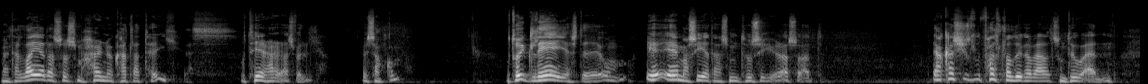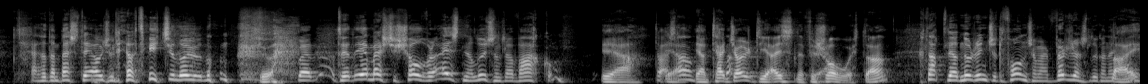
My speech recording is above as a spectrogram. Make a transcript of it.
Men det leier det så som herren og kallar tøy. Yes. Og til herres velja. Vi samkommer. Og tog gledes det om, jeg, jeg må si det som du sier, altså at jeg har kanskje ikke følt det likevel som du enn. Jeg er den beste jeg har ikke at ikke løy noen. Men jeg merker ikke selv hvor eisen jeg løy som er vakuum. Ja, ja, ja, det gjør det eisen for så vidt da. Knappt at nå ringer telefonen som er verre enn som du Nei,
